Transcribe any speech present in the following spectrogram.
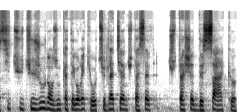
si tu, tu joues dans une catégorie qui est au-dessus de la tienne, tu t'achètes tu t'achètes des sacs, euh,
